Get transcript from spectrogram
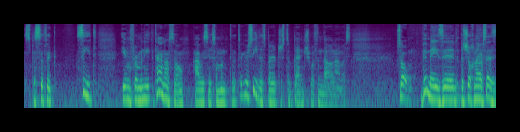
specific seat, even from a nikatana. So obviously, if someone t- took your seat, it's better just to bench within the alamas. So b'mezid, the Shulchan Aruch says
